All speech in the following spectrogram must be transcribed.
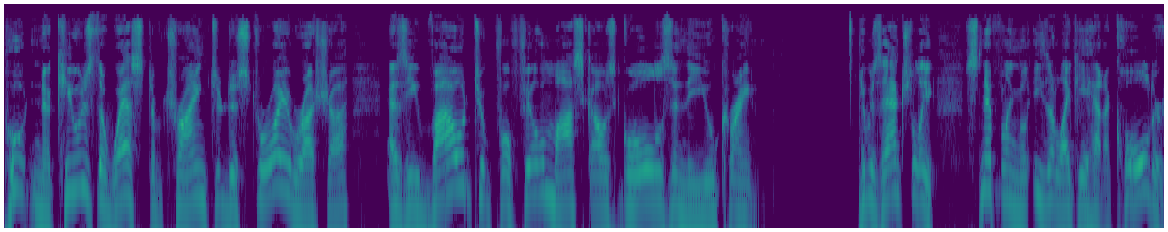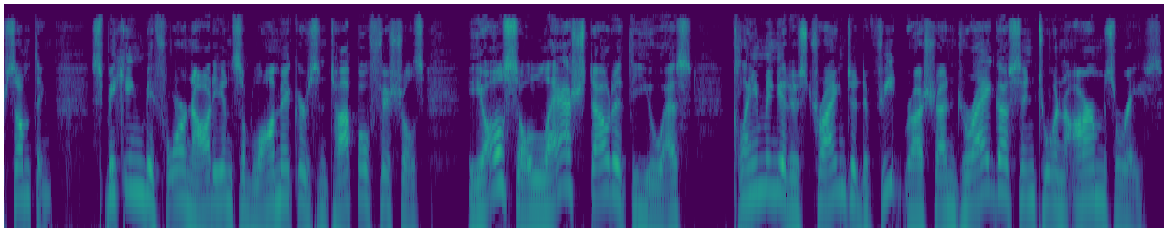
Putin accused the West of trying to destroy Russia as he vowed to fulfill Moscow's goals in the Ukraine. He was actually sniffling either like he had a cold or something. Speaking before an audience of lawmakers and top officials, he also lashed out at the U.S., claiming it is trying to defeat Russia and drag us into an arms race.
